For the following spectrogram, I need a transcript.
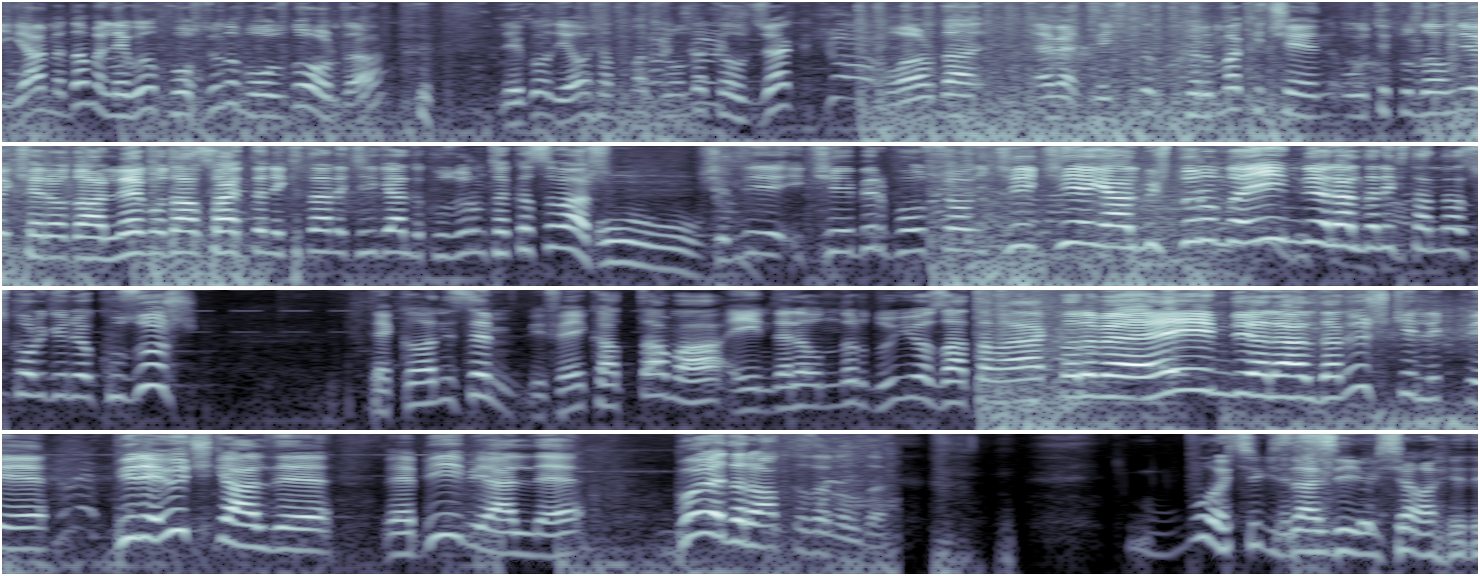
İyi gelmedi ama Lego'nun pozisyonu bozdu orada. Lego yavaş atmak zorunda kalacak. Bu arada evet tehdidi kırmak için ulti kullanılıyor Kero'dan. Lego'dan side'den iki tane kill geldi. Kuzur'un takası var. Oo. Şimdi 2'ye 1 pozisyon 2-2'ye gelmiş durumda. Aim diyor elden iki tane daha skor geliyor. Kuzur. Tek kalan isim bir fake attı ama Aim'den onları duyuyor zaten ayakları ve Aim diyor elden 3 kill'lik bir 1'e 3 geldi ve BBL'de böyle de round kazanıldı. Bu açı güzel değilmiş abi.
